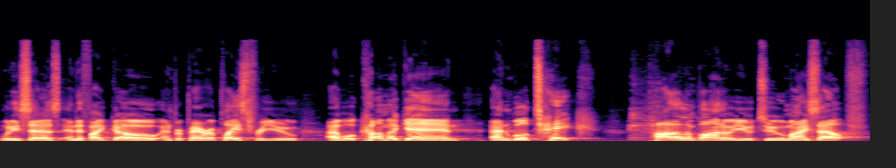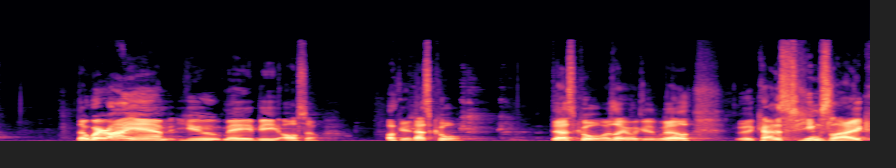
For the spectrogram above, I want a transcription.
when he says, And if I go and prepare a place for you, I will come again and will take paralambano you to myself, that where I am, you may be also. Okay, that's cool. That's cool. I was like, okay, well, it kind of seems like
